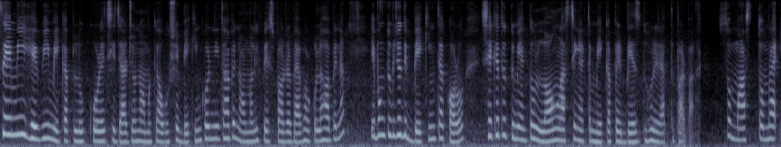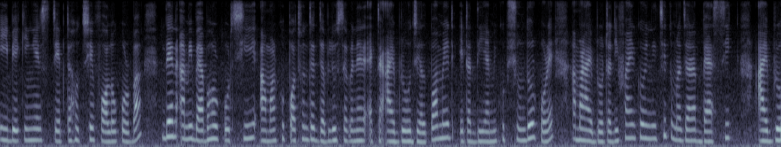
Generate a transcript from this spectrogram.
সেমি হেভি মেকআপ লুক করেছি, যার জন্য আমাকে অবশ্যই বেকিং করে নিতে হবে। নর্মালি ফেস পাউডার ব্যবহার করলে হবে না। এবং তুমি যদি বেকিংটা করো, সেক্ষেত্রে তুমি একদম লং লাস্টিং একটা মেকআপের বেস ধরে রাখতে পারবা। সো মাস্ট তোমরা এই বেকিংয়ের স্টেপটা হচ্ছে ফলো করবা। দেন আমি ব্যবহার করছি আমার খুব পছন্দের ডাব্লিউ সেভেনের একটা আইব্রো জেল পমেড এটা দিয়ে আমি খুব সুন্দর করে আমার আইব্রোটা ডিফাইন করে নিচ্ছি। তোমরা যারা বেসিক আইব্রো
